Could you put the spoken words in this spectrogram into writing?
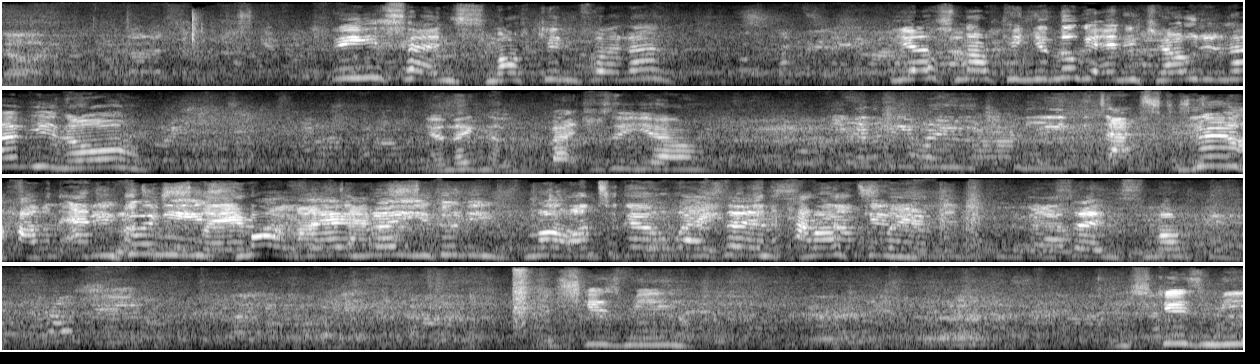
No. None of them. Just give it. Are you sitting smirking for that? You're smirking. You've not got any children, have you? No. You're an ignorant bitch, is it you? You're to be rude, you can leave the desk because you're not having any You don't need smart then, desk. right? You don't need smart. you want to go away, You're gonna carry on swearing then you can go. You're sitting smirking. Excuse me. Excuse me.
